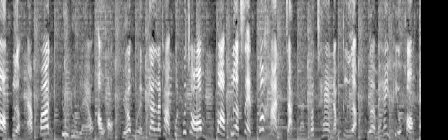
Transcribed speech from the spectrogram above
ปอกเปลือกแอปเปิลดูดูแล้วเอาออกเยอะเหมือนกันละค่ะคุณผู้ชม ปอกเปลือกเสร็จก็หั่นจากนั้นก็แช่น้ำเกลือ เพื่อไม่ให้ผิวของแอ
